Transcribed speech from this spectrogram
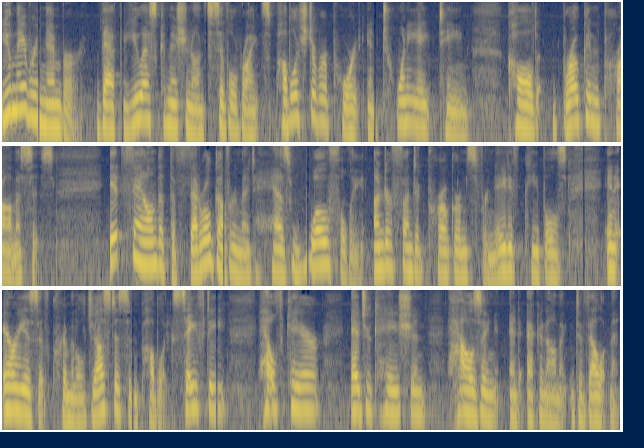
You may remember that the U.S. Commission on Civil Rights published a report in 2018 called Broken Promises. It found that the federal government has woefully underfunded programs for Native peoples in areas of criminal justice and public safety, healthcare, education, housing, and economic development.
